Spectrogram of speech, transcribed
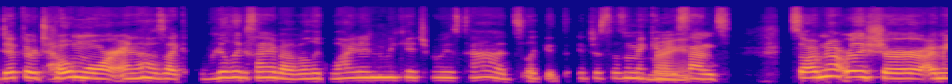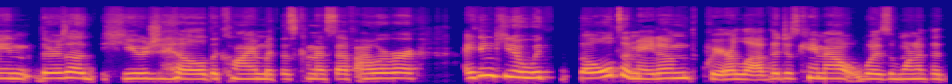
dip their toe more. And I was like really excited about it. But, like, why didn't we get Joey's dads? Like it, it just doesn't make any sense. So I'm not really sure. I mean, there's a huge hill to climb with this kind of stuff. However, I think, you know, with the ultimatum, Queer Love that just came out was one of the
